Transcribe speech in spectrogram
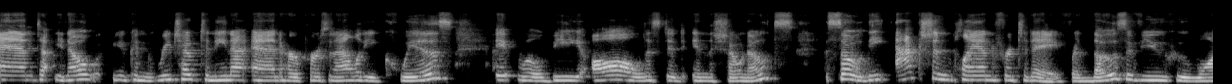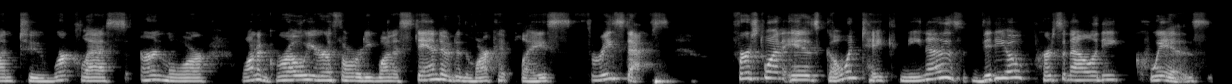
And, uh, you know, you can reach out to Nina and her personality quiz. It will be all listed in the show notes. So, the action plan for today, for those of you who want to work less, earn more, want to grow your authority, want to stand out in the marketplace, three steps. First one is go and take Nina's video personality quiz.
